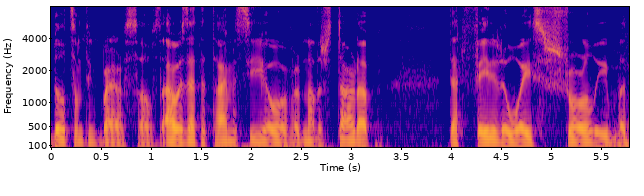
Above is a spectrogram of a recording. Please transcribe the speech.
build something by ourselves. I was at the time a CEO of another startup that faded away surely, but,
